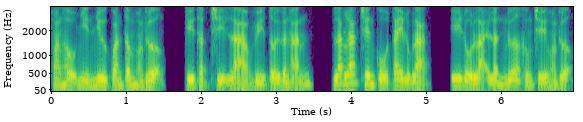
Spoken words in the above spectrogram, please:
Hoàng hậu nhìn như quan tâm hoàng thượng, kỳ thật chỉ là vì tới gần hắn, lắc lắc trên cổ tay lục lạc, y đổ lại lần nữa không chế hoàng thượng.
